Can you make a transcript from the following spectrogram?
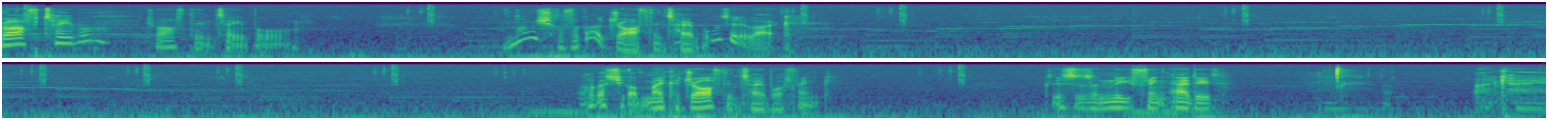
Draft table? Drafting table. I'm not sure if I got a drafting table. What it like? I've actually got to make a drafting table, I think. This is a new thing added. Okay,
